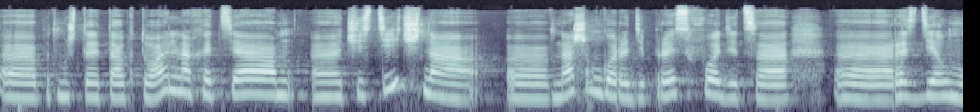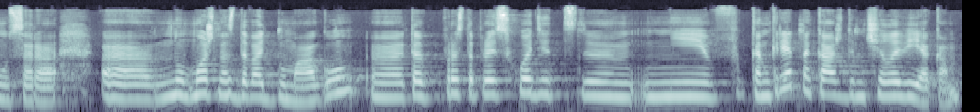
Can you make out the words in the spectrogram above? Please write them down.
э, потому что это актуально, хотя э, частично э, в нашем городе происходит э, раздел мусора. Э, Ну, можно сдавать бумагу. Э, Это просто происходит э, не в- конкретно каждым человеком,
